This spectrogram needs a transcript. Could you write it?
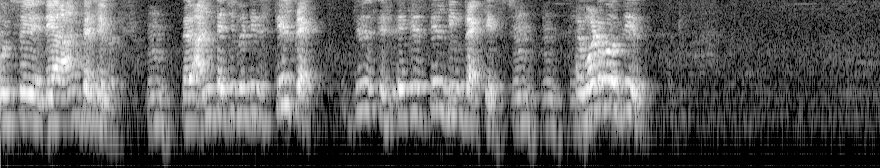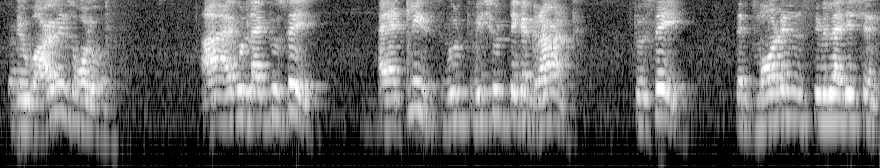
would say they are untouchables Mm. the untouchability is still prac- it is still being practiced Mm. Mm. and what about this the violence all over. I, would like to say, and at least we should take a grant to say that modern civilization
